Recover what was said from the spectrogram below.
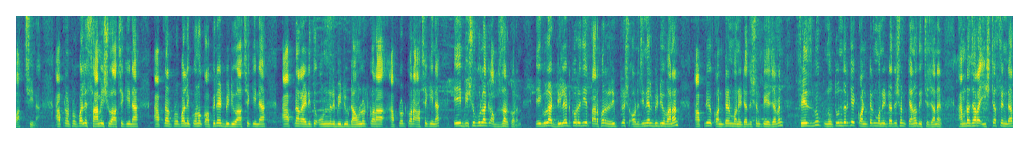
পাচ্ছি না? আপনার প্রোফাইলে সাম ইস্যু আছে কি না আপনার প্রোফাইলে কোনো কপিরাইট ভিডিও আছে কি না আপনার আইডিতে অন্যের ভিডিও ডাউনলোড করা আপলোড করা আছে কি না এই বিষয়গুলোকে অবজার্ভ করেন। এগুলো ডিলিট করে দিয়ে তারপরে রিফ্রেশ অরিজিনাল ভিডিও বানান। আপনিও কন্টেন্ট মনিটাইজেশন পেয়ে যাবেন। ফেসবুক নতুনদেরকে কন্টেন্ট মনিটাইজেশন কেন দিচ্ছে জানেন? আমরা যারা স্টার সেন্ডার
